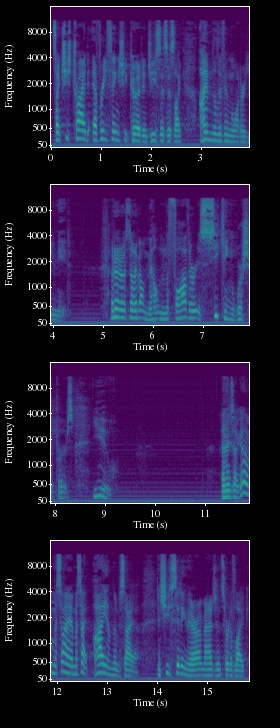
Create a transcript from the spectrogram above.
It's like she's tried everything she could, and Jesus is like, I'm the living water you need. Oh, no, no, it's not about mountain. The Father is seeking worshipers, you. And then he's like, Oh, Messiah, Messiah. I am the Messiah. And she's sitting there, I imagine, sort of like,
